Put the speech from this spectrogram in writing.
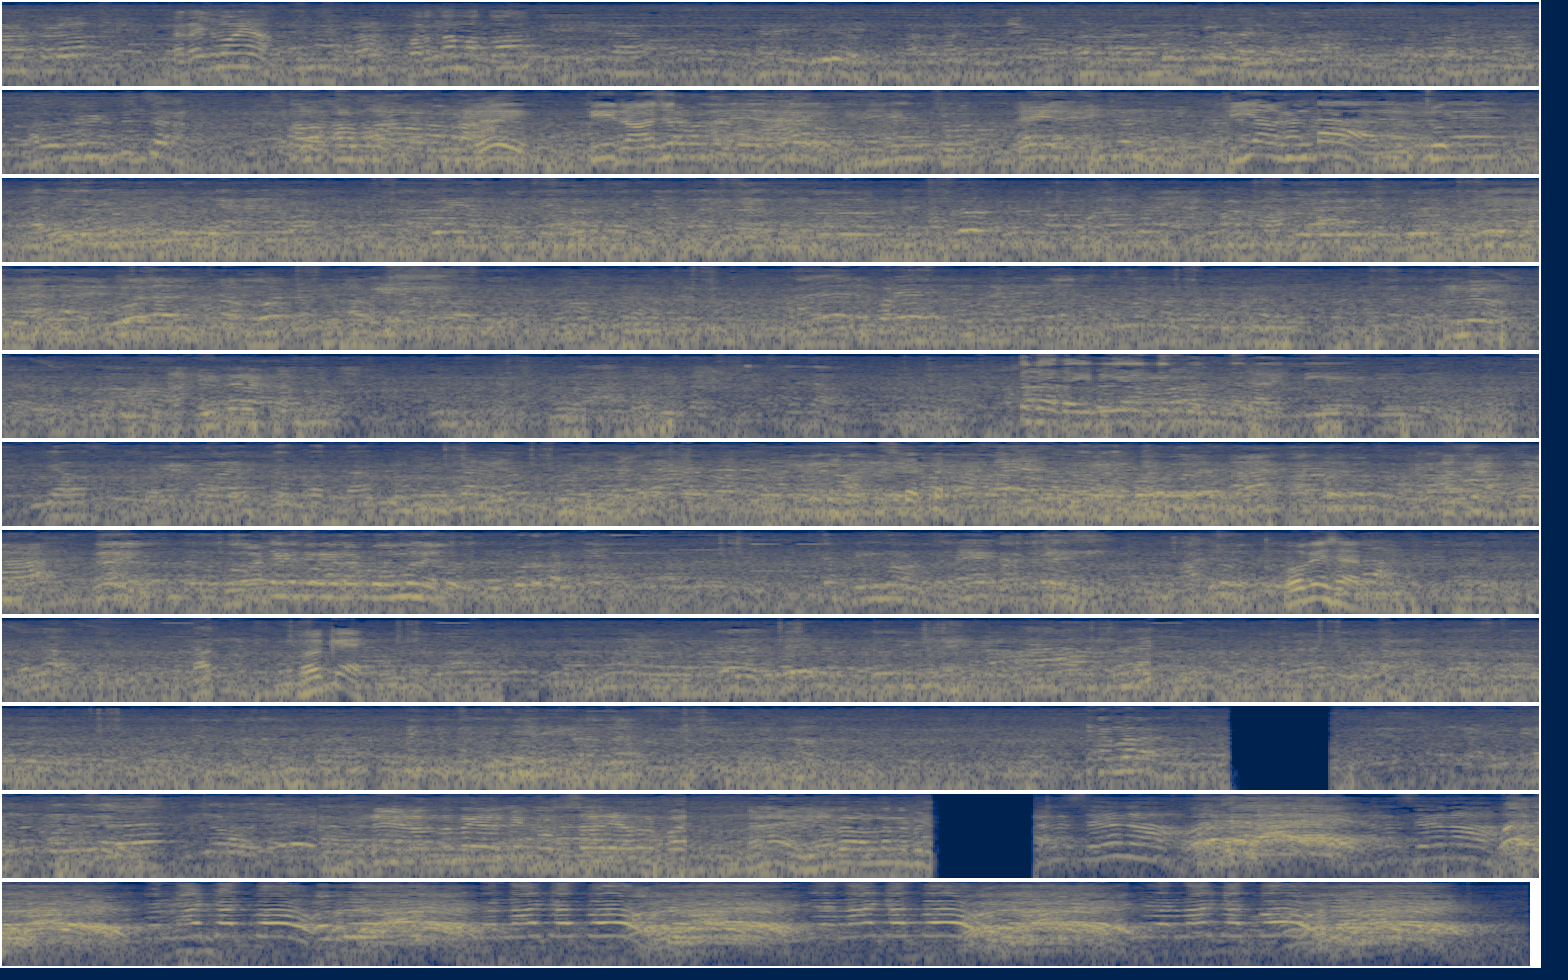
వీరరాజు రమేష్ మోయ కొడతా మొత్తం ఏయ్, తీ రాజు తీయాలంట చూ ధైర్యాన్ని చెప్తారండి వ్యవసాయం చెప్తా ఓకే సార్ ఓకే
